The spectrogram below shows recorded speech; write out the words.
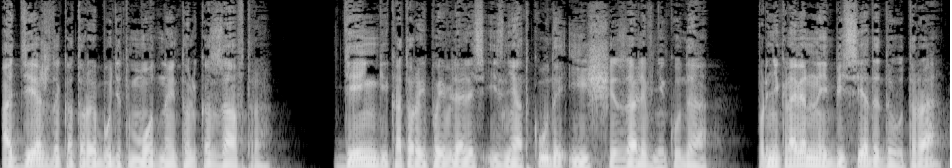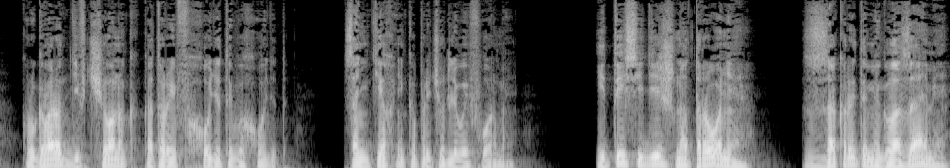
одежда, которая будет модной только завтра, деньги, которые появлялись из ниоткуда и исчезали в никуда, проникновенные беседы до утра, круговорот девчонок, которые входят и выходят, сантехника причудливой формы. И ты сидишь на троне с закрытыми глазами,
